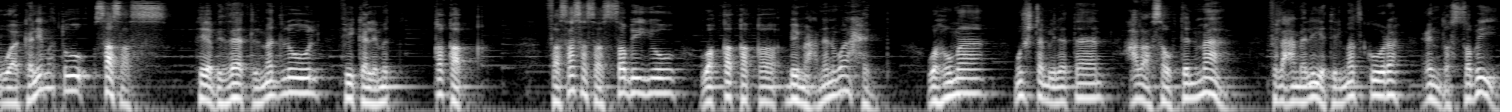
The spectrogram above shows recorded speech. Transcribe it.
وكلمة صصص هي بذات المدلول في كلمة ققق. فصصص الصبي وققق بمعنى واحد. وهما مشتملتان على صوت ما في العملية المذكورة عند الصبي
